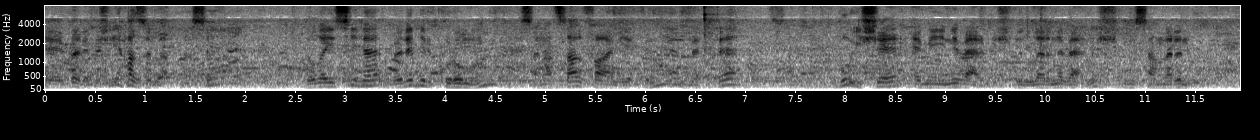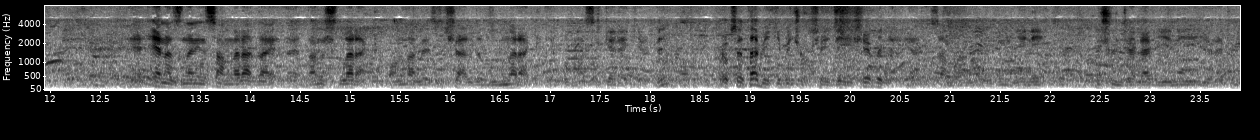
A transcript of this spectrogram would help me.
e, böyle bir şeyi hazırlatması. Dolayısıyla böyle bir kurumun sanatsal faaliyetini elbette bu işe emeğini vermiş, yıllarını vermiş insanların e, en azından insanlara e, danışılarak, onlarla istişarede bulunarak yapılması gerekirdi. Yoksa tabii ki birçok şey değişebilir. Yani zamana uygun yeni düşünceler, yeni yönetim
